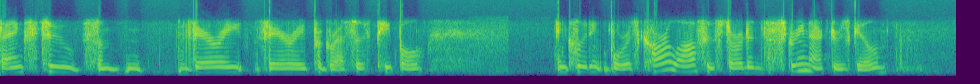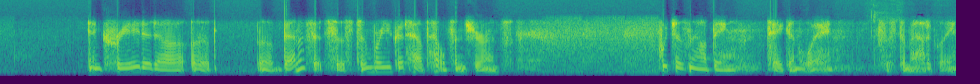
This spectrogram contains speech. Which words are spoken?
thanks to some very, very progressive people, including Boris Karloff, who started the Screen Actors Guild and created a, a, a benefit system where you could have health insurance, which is now being taken away systematically.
